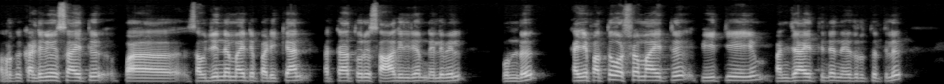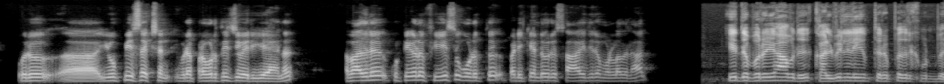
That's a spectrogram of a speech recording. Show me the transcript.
അവർക്ക് കണ്ടിന്യൂസ് ആയിട്ട് പ- സൗജന്യമായിട്ട് പഠിക്കാൻ പറ്റാത്തൊരു സാഹചര്യം നിലവിൽ ഉണ്ട് കഴിഞ്ഞ പത്ത് വർഷമായിട്ട് പി ടി എയും പഞ്ചായത്തിൻ്റെ നേതൃത്വത്തിൽ ഒരു യു പി സെക്ഷൻ ഇവിടെ പ്രവർത്തിച്ചു വരികയാണ് അപ്പോൾ അതിൽ കുട്ടികൾ ഫീസ് കൊടുത്ത് പഠിക്കേണ്ട ഒരു സാഹചര്യം ഉള്ളതിനാൽ இந்த முறையாவது கல்வி நிலையம் திறப்பதற்கு முன்பு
